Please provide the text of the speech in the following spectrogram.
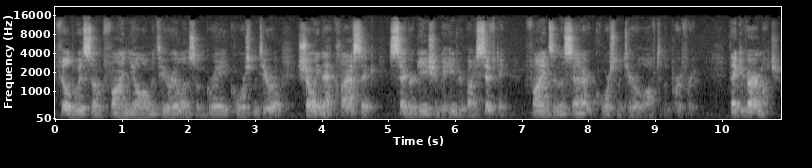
filled with some fine yellow material and some gray coarse material, showing that classic segregation behavior by sifting. Fines in the center, coarse material off to the periphery. Thank you very much.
